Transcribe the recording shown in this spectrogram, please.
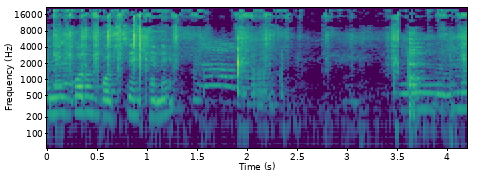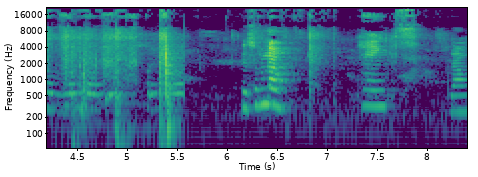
অনেক গরম পড়ছে এখানে। এসব নাও. নাও।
